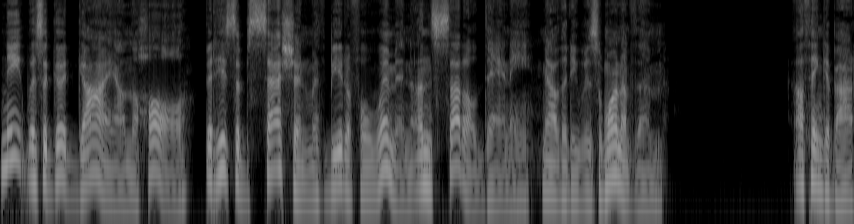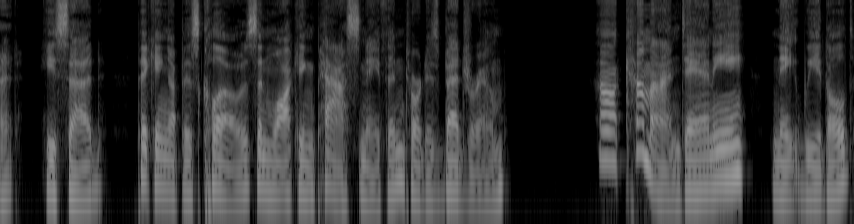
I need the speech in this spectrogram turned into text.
Nate was a good guy on the whole, but his obsession with beautiful women unsettled Danny now that he was one of them. I'll think about it, he said, picking up his clothes and walking past Nathan toward his bedroom. Oh, come on, Danni, Nate wheedled.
